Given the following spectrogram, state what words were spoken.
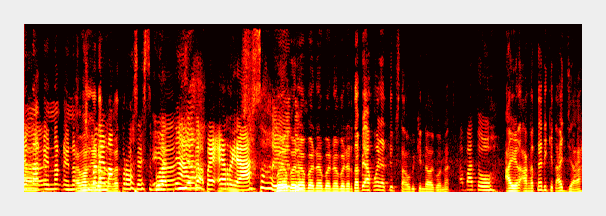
enak enak enak Emang Cuman enak emang banget. proses buatnya Iya. agak PR ya. susah ya Bener, itu bener, bener, bener, bener. Tapi aku ada tips tahu bikin dalgona. Apa tuh? Air angetnya dikit aja.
